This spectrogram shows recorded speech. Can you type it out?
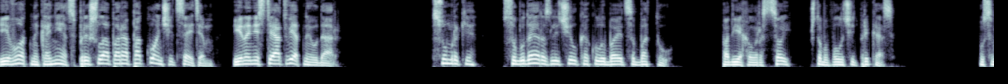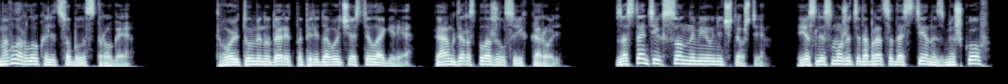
И вот, наконец, пришла пора покончить с этим и нанести ответный удар. В сумраке Субудай различил, как улыбается Бату. Подъехал рысцой, чтобы получить приказ. У самого Орлока лицо было строгое. «Твой Тумен ударит по передовой части лагеря, там, где расположился их король. Застаньте их сонными и уничтожьте. Если сможете добраться до стен из мешков,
